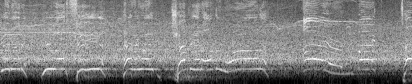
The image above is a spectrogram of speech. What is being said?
undisputed UFC heavyweight champion of the world, Iron Mike Tyson.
